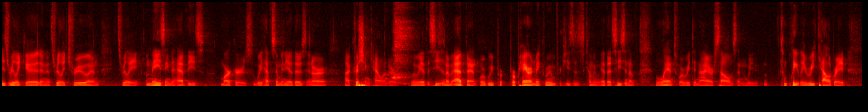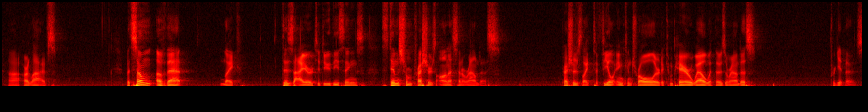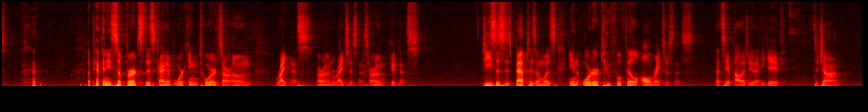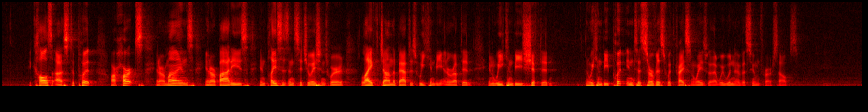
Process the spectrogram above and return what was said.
is really good and it's really true and it's really amazing to have these markers. We have so many of those in our uh, Christian calendar. When we have the season of Advent where we pr- prepare and make room for Jesus' coming. We have that season of Lent where we deny ourselves and we completely recalibrate uh, our lives. But some of that, like, desire to do these things stems from pressures on us and around us. Pressures like to feel in control or to compare well with those around us. Forget those. Epiphany subverts this kind of working towards our own rightness, our own righteousness, our own goodness. Jesus' baptism was in order to fulfill all righteousness. That's the apology that he gave to John. It calls us to put our hearts and our minds and our bodies in places and situations where, like John the Baptist, we can be interrupted and we can be shifted and we can be put into service with Christ in ways that we wouldn't have assumed for ourselves.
